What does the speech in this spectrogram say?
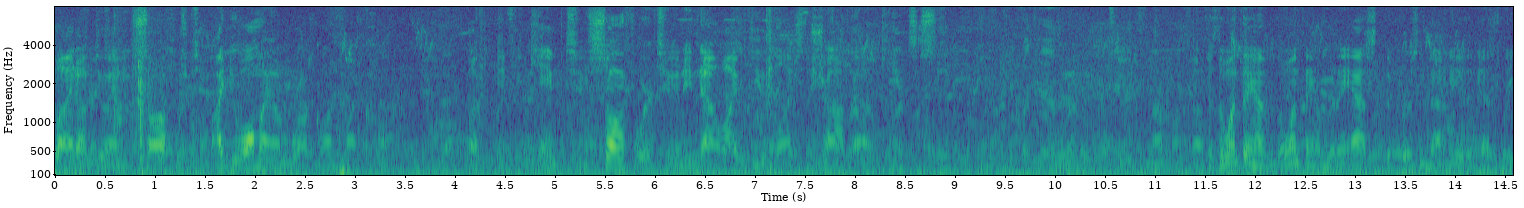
Well, I don't do any software tuning. I do all my own work on my car. But if it came to software tuning, no, I've utilized the shop out of Kansas City. Because the one thing I'm the one thing I'm going to ask the person down here that has the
